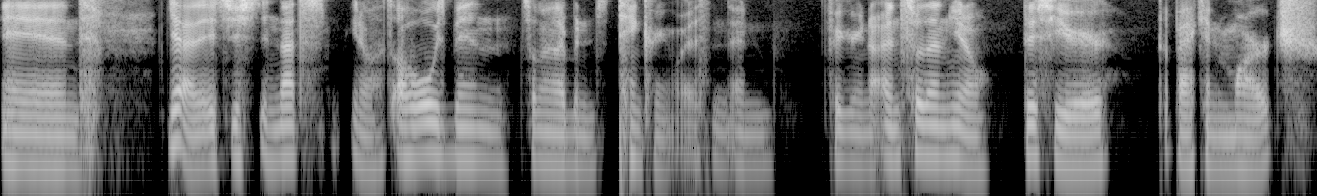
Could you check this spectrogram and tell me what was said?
and yeah, it's just and that's you know it's always been something I've been tinkering with and, and figuring out. And so then you know this year back in March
